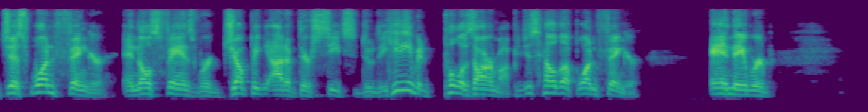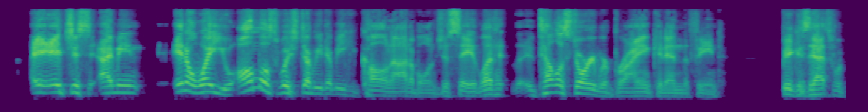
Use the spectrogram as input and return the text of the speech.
just one finger, and those fans were jumping out of their seats to do the. He didn't even pull his arm up; he just held up one finger, and they were. It just, I mean, in a way, you almost wish WWE could call an audible and just say, "Let it, tell a story where Bryan can end the Fiend," because that's what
